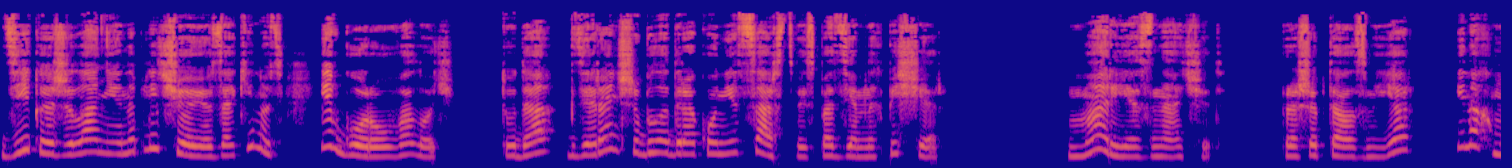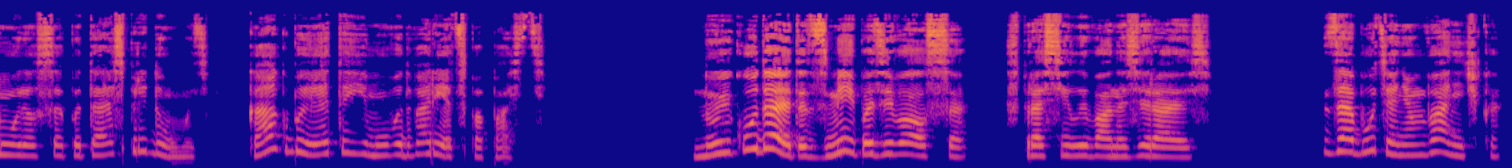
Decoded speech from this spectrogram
дикое желание на плечо ее закинуть и в гору уволочь, туда, где раньше было драконье царство из подземных пещер. «Мария, значит», — прошептал змеяр и нахмурился, пытаясь придумать, как бы это ему во дворец попасть. «Ну и куда этот змей подевался?» — спросил Иван, озираясь. «Забудь о нем, Ванечка»,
